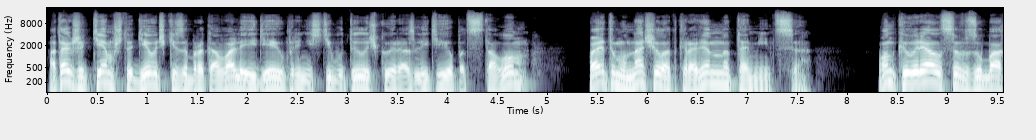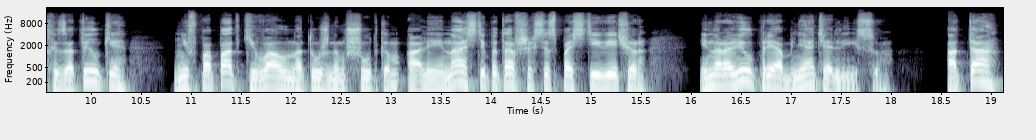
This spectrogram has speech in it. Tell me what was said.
а также тем, что девочки забраковали идею принести бутылочку и разлить ее под столом, поэтому начал откровенно томиться. Он ковырялся в зубах и затылке, не в попад кивал натужным шуткам Али и Насти, пытавшихся спасти вечер, и норовил приобнять Алису. А та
